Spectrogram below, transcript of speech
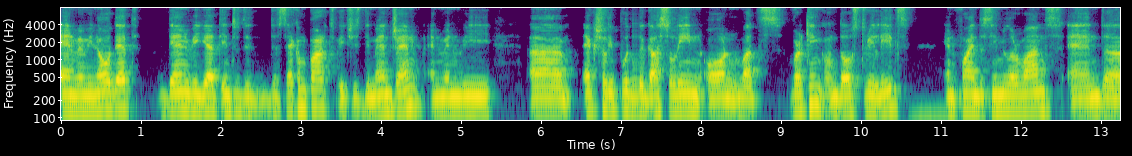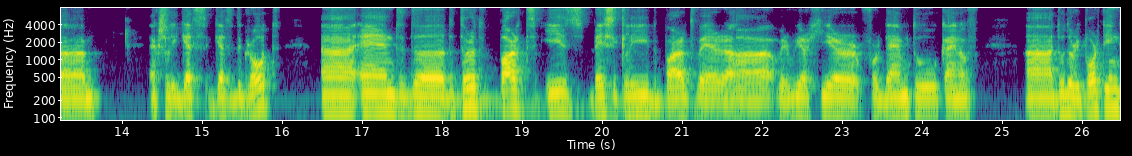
and when we know that, then we get into the, the second part, which is demand gen. And when we um, actually put the gasoline on what's working on those three leads and find the similar ones and um, actually get, get the growth. Uh, and the, the third part is basically the part where, uh, where we are here for them to kind of uh, do the reporting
